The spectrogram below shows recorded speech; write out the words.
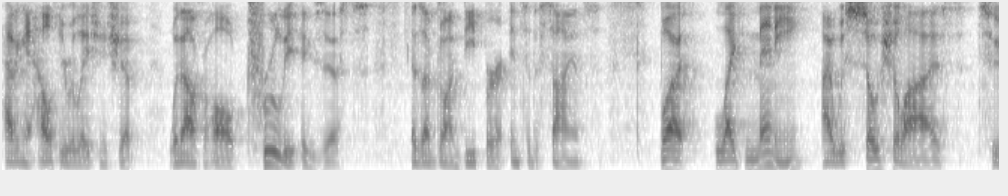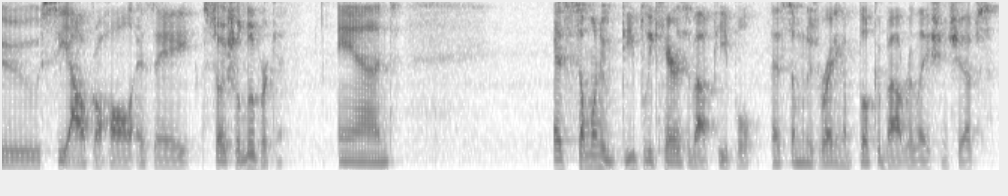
having a healthy relationship with alcohol truly exists as I've gone deeper into the science. But like many, I was socialized to see alcohol as a social lubricant. And as someone who deeply cares about people, as someone who's writing a book about relationships,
